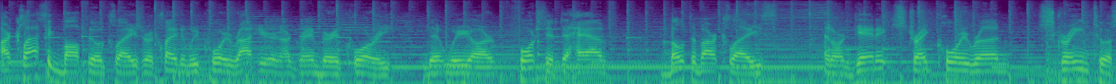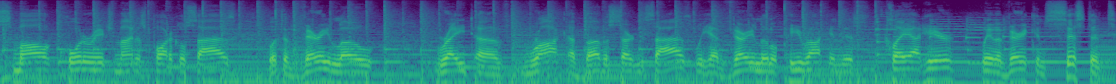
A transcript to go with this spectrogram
Our classic ball field clays are a clay that we quarry right here in our Granbury quarry that we are fortunate to have both of our clays, an organic straight quarry run screened to a small quarter inch minus particle size with a very low rate of rock above a certain size. We have very little P-rock in this clay out here. We have a very consistent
